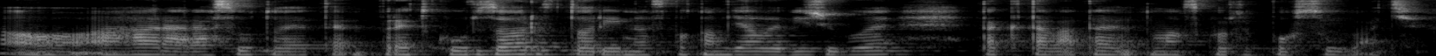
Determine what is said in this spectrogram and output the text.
ahara rasu, to je ten predkurzor, ktorý nás potom ďalej vyživuje, tak tá vata to má skôr posúvať.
